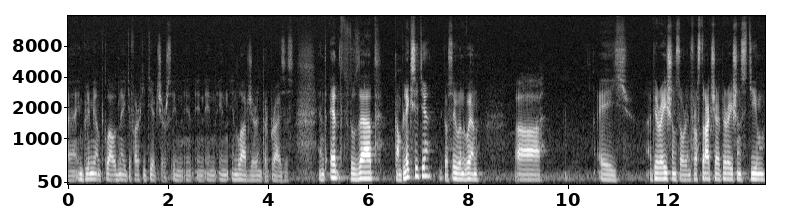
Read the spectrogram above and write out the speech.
uh, implement cloud native architectures in, in, in, in, in larger enterprises. And add to that complexity, because even when uh, a operations or infrastructure operations team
